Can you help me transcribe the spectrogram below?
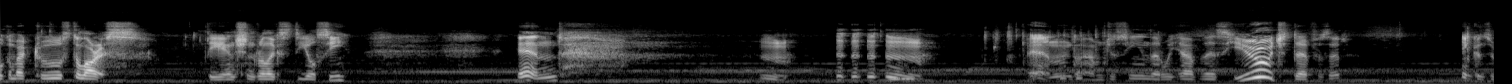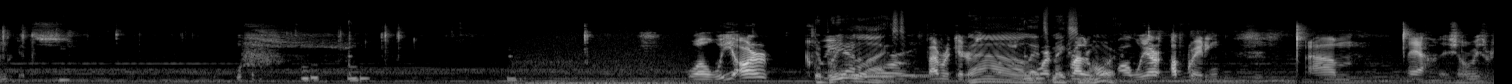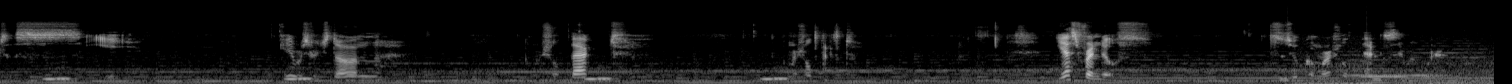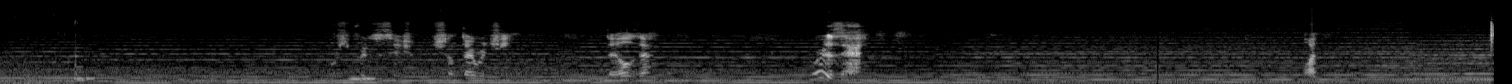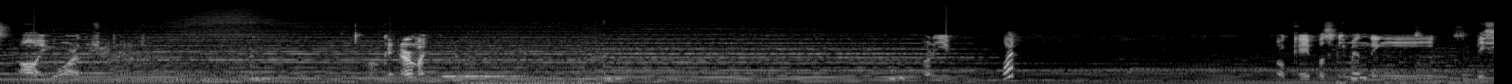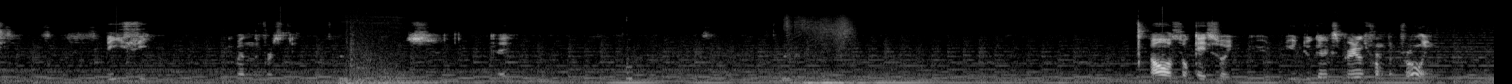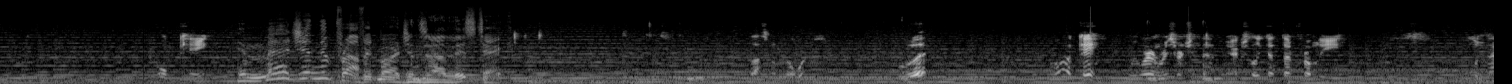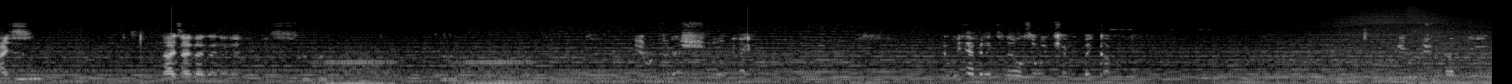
welcome back to Stellaris, the Ancient Relics DLC. And. Hmm. Mm-mm-mm-mm. And I'm just seeing that we have this huge deficit in consumer goods. Well, we are. Debris analyzed. Fabricators. Now, let's make some more. While we are upgrading. Um, yeah, additional resources. Yeah. Okay, research done. Commercial pact. Commercial pact. Yes, friendos. It's two commercial pacts everywhere. Police station? Shantai Regine. The hell is that? Where is that? Oh, you are the Shantai Regine. Okay, never mind. What are you? What? Okay, plus commanding BC. BC. Command the first thing. Okay. Oh, it's okay, so you, you do get experience from patrolling. Okay. Imagine the profit margins on this tech. Last one over. What? Okay. We weren't researching that. We actually got that from the. Ooh, nice. Nice, nice, nice, nice, nice. You ever finish? Okay. Do we have anything else that we can of? Sure, we should have the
